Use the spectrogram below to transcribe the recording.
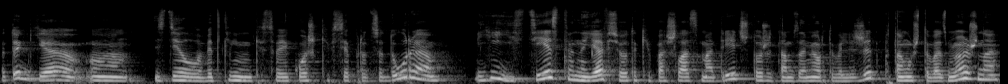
В итоге я э, сделала в ветклинике своей кошки все процедуры, и, естественно, я все-таки пошла смотреть, что же там за мертвый лежит, потому что, возможно,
